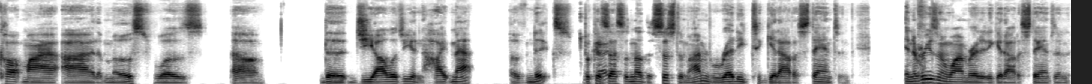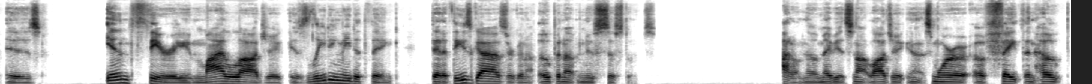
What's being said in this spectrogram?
caught my eye the most was uh, the geology and height map of Nyx because okay. that's another system. I'm ready to get out of Stanton. And the reason why I'm ready to get out of Stanton is in theory, my logic is leading me to think that if these guys are going to open up new systems, I don't know, maybe it's not logic and it's more of faith and hope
